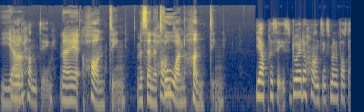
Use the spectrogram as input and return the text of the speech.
Ja. Eller är det Hunting? Nej, Haunting. Men sen är Haunting. tvåan Hunting. Ja precis, då är det Haunting som är den första.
